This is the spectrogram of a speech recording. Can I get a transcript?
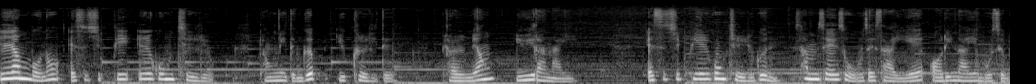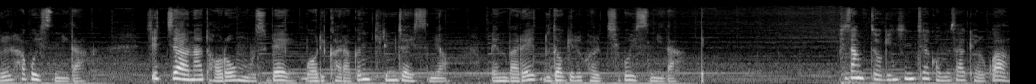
1년 번호 SCP-1076, 격리 등급 유클리드, 별명 유일한 아이. SCP-1076은 3세에서 5세 사이의 어린아이의 모습을 하고 있습니다. 씻지 않아 더러운 모습에 머리카락은 기름져 있으며 맨발에 누더기를 걸치고 있습니다. 피상적인 신체 검사 결과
